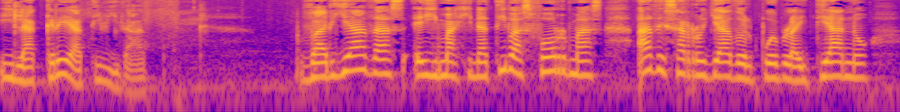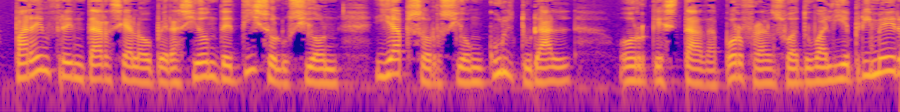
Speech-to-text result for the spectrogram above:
y la creatividad. Variadas e imaginativas formas ha desarrollado el pueblo haitiano para enfrentarse a la operación de disolución y absorción cultural orquestada por François Duvalier I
